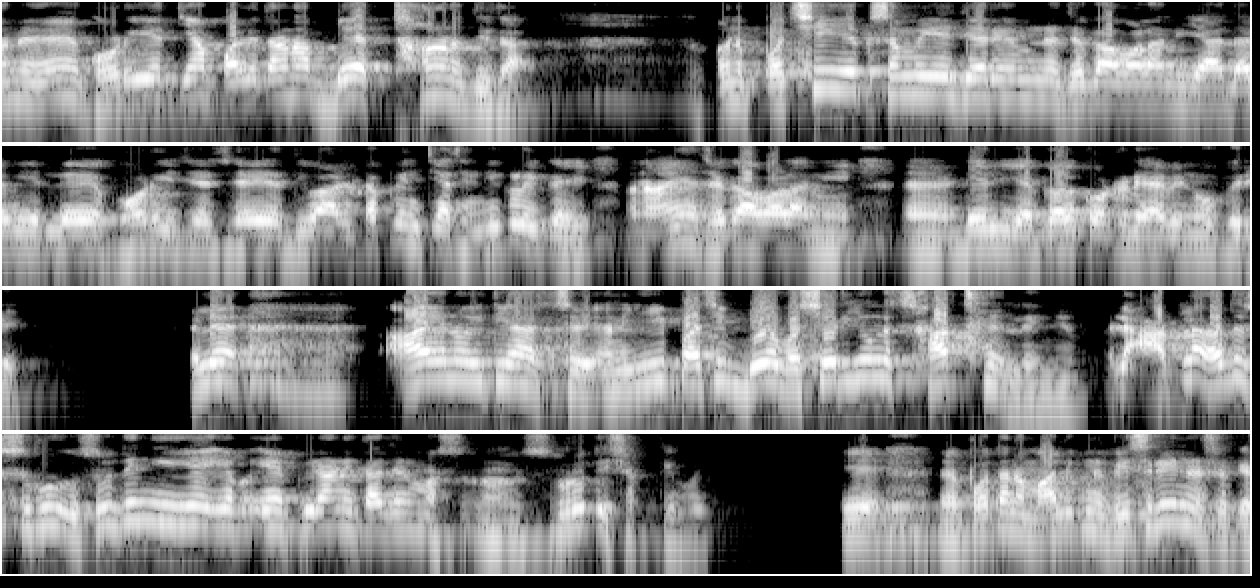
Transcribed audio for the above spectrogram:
અને ઘોડીએ ત્યાં પાલીતાણા બે થાણ દીધા. અને પછી એક સમયે જ્યારે એમને જગાવાળાની યાદ આવી એટલે ઘોડી જે છે એ દિવાલ ટપીને ત્યાંથી નીકળી ગઈ અને અહીંયા જગાવાળાની ડેલીએ ગળકોટડે આવીને ઊભી રહી. એટલે આ એનો ઇતિહાસ છે અને એ પાછી બે વસેરીઓને સાથે લઈને એટલે આટલા હદ સુધીની એ પિરાણી તાજનમાં સ્મૃતિ શક્તિ હોય. એ પોતાના માલિકને વિસરી ન શકે.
